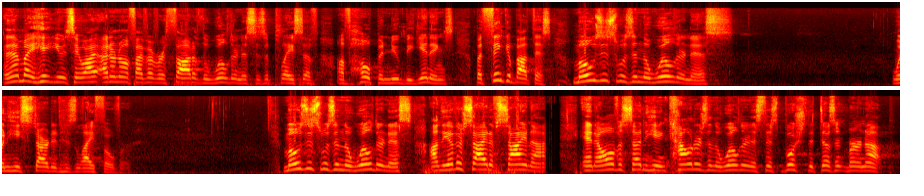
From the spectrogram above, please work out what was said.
And that might hit you and say, Well, I don't know if I've ever thought of the wilderness as a place of, of hope and new beginnings. But think about this Moses was in the wilderness when he started his life over. Moses was in the wilderness on the other side of Sinai, and all of a sudden he encounters in the wilderness this bush that doesn't burn up.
